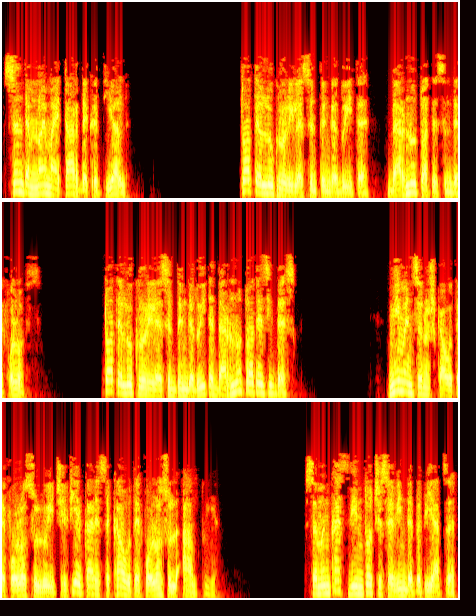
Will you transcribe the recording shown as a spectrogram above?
Suntem noi mai tari decât El? Toate lucrurile sunt îngăduite, dar nu toate sunt de folos. Toate lucrurile sunt îngăduite, dar nu toate zidesc. Nimeni să nu-și caute folosul lui, ci fiecare să caute folosul altuia să mâncați din tot ce se vinde pe piață,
